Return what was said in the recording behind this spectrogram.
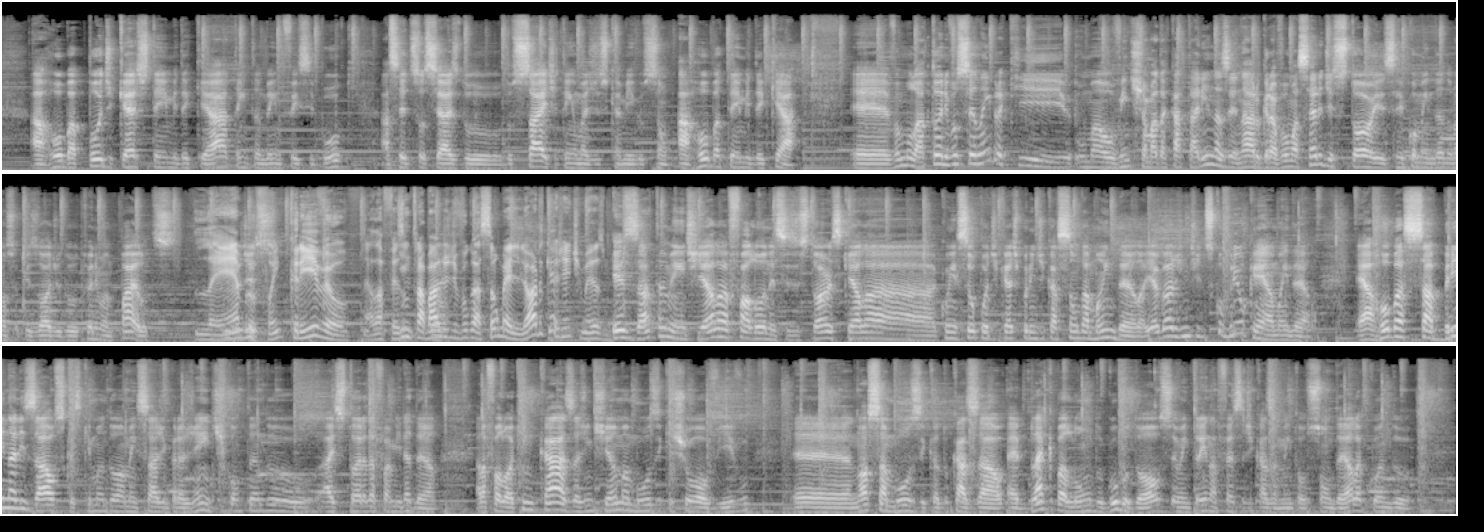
podcasttmdqa, tem também no Facebook. As redes sociais do, do site, tenho mais disso que amigos, são tmdqa. É, vamos lá, Tony, você lembra que uma ouvinte chamada Catarina Zenaro gravou uma série de stories recomendando o nosso episódio do 21 Pilots? Lembro, foi incrível. Ela fez um então, trabalho de divulgação melhor do que a gente mesmo. Exatamente, e ela falou nesses stories que ela conheceu o podcast por indicação da mãe dela. E agora a gente descobriu quem é a mãe dela. É arroba Sabrina Lizauskas que mandou uma mensagem pra gente contando a história da família dela. Ela falou: aqui em casa a gente ama música e show ao vivo é, nossa música do casal é Black Balloon do Google Dolls. Eu entrei na festa de casamento ao som dela quando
